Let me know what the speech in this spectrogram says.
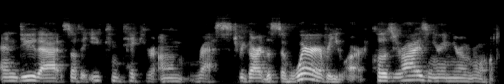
and do that so that you can take your own rest regardless of wherever you are. Close your eyes and you're in your own world.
